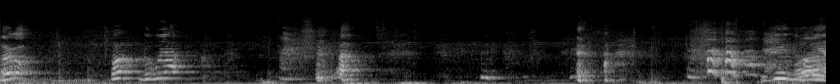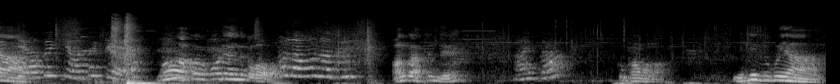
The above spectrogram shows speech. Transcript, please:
아이고 어? 누구야? 이게 누구야? 어색해 어색해 와 아까 꼬리 있는 거 몰라 좀 안거 같은데 아닐까? 그거 봐봐 이게 누구야?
